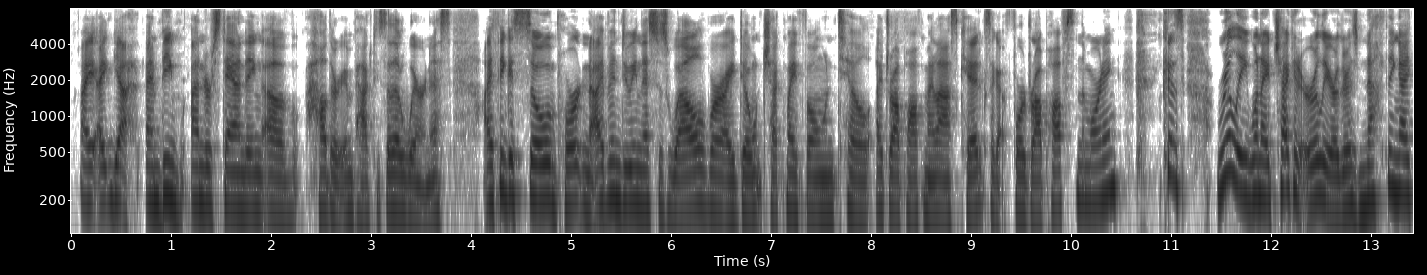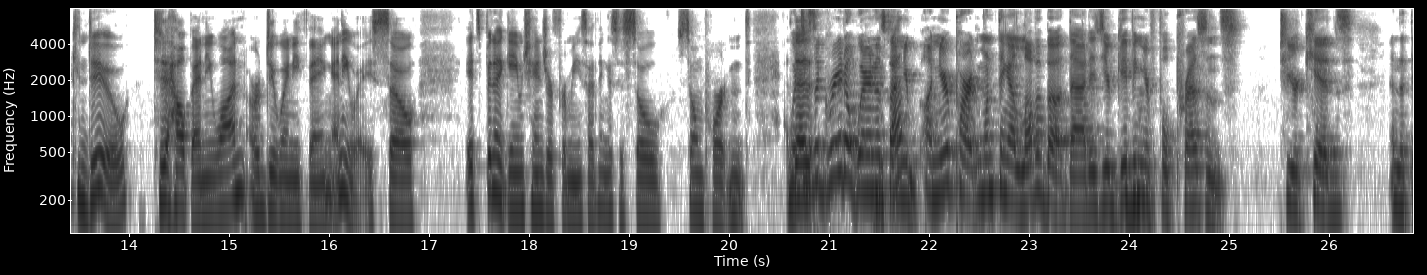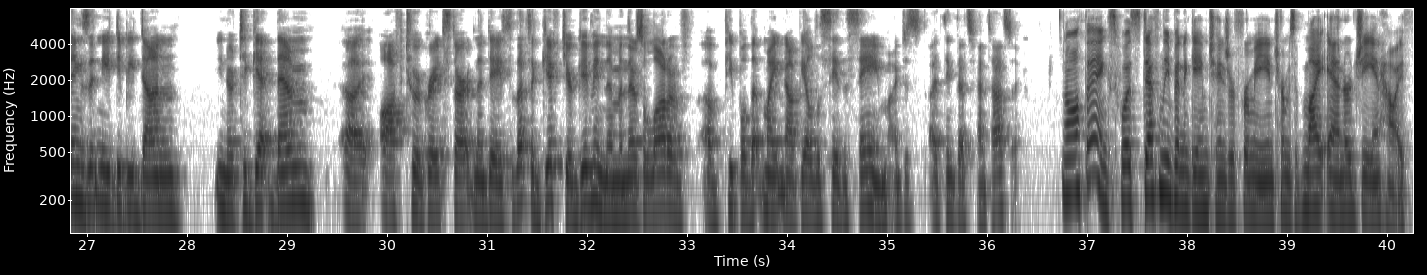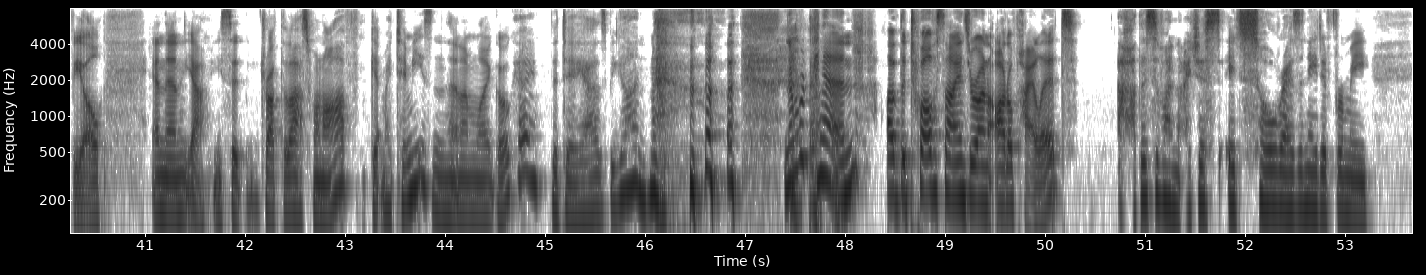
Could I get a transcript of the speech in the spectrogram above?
I, I, yeah, and being understanding of how they're impacting, so that awareness, I think is so important. I've been doing this as well, where I don't check my phone till I drop off my last kid because I got four drop offs in the morning. Because really, when I check it earlier, there's nothing I can do to help anyone or do anything anyway. So it's been a game changer for me. So I think this is so so important. Which the, is a great awareness on your on your part. And one thing I love about that is you're giving mm-hmm. your full presence to your kids and the things that need to be done, you know, to get them uh, off to a great start in the day. So that's a gift you're giving them. And there's a lot of, of people that might not be able to say the same. I just, I think that's fantastic. Oh, thanks. Well, it's definitely been a game changer for me in terms of my energy and how I feel. And then, yeah, you said drop the last one off, get my Timmies, and then I'm like, okay, the day has begun. Number 10 of the 12 signs are on autopilot. Oh, this is one I just, it so resonated for me.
